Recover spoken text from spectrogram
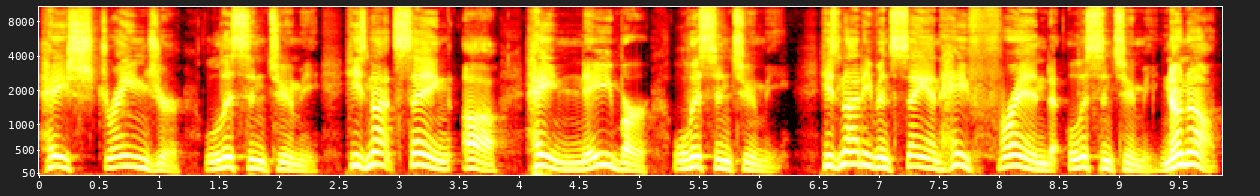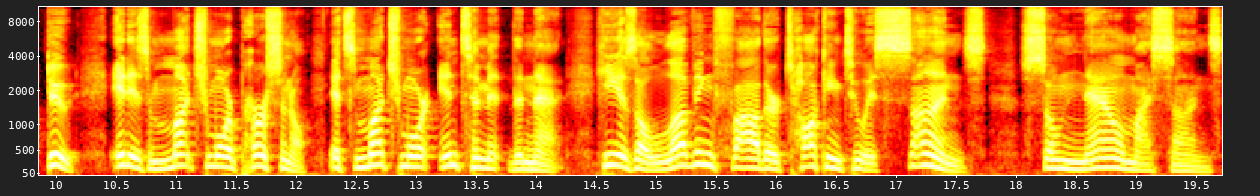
hey, stranger, listen to me. He's not saying, uh, hey, neighbor, listen to me. He's not even saying, hey, friend, listen to me. No, no, dude, it is much more personal. It's much more intimate than that. He is a loving father talking to his sons. So now, my sons,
